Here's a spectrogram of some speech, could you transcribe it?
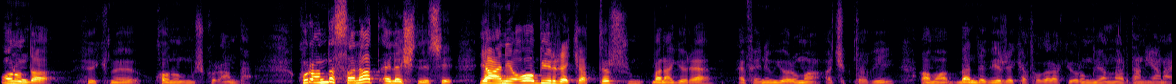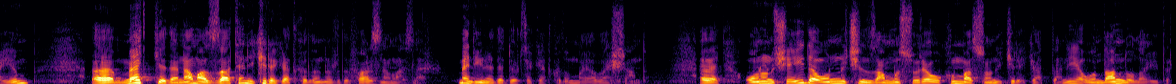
Onun da hükmü konulmuş Kur'an'da. Kur'an'da salat eleştirisi. Yani o bir rekattır bana göre. Efendim yoruma açık tabii ama ben de bir rekat olarak yorumlayanlardan yanayım. Ee, Mekke'de namaz zaten iki rekat kılınırdı farz namazlar. Medine'de dört rekat kılınmaya başlandı. Evet, onun şeyi de onun için zamm-ı sure okunmaz son iki rekatta. Niye? Ondan dolayıdır.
